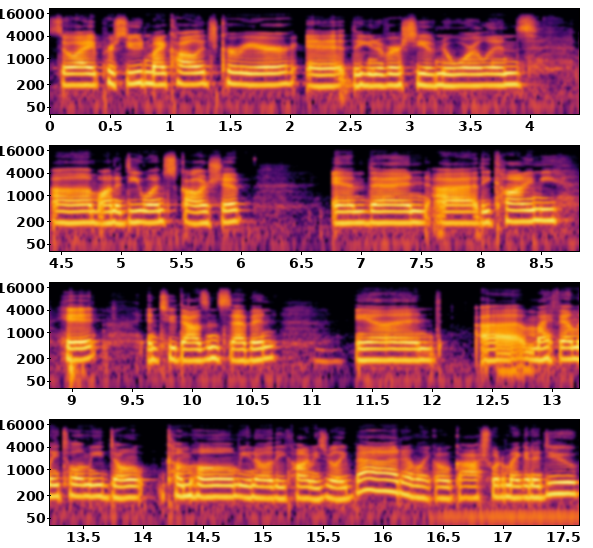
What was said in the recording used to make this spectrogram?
So I pursued my college career at the University of New Orleans um, on a D1 scholarship. And then uh, the economy hit in 2007. And uh, my family told me, don't come home, you know, the economy's really bad. And I'm like, oh gosh, what am I going to do?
